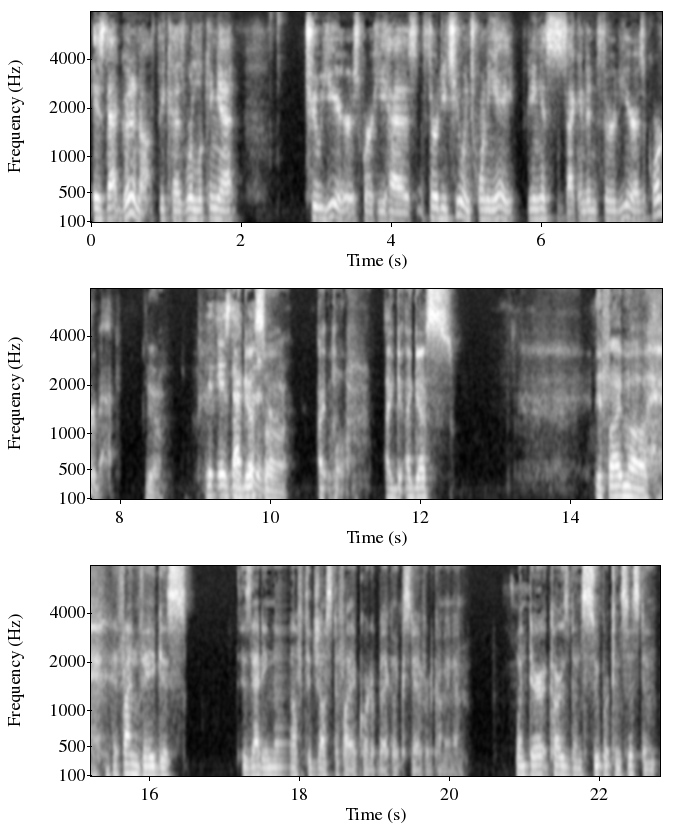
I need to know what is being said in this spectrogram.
is that good enough? Because we're looking at two years where he has 32 and 28 being his second and third year as a quarterback. yeah. I- Is that I guess uh, I well, I, I guess if I'm uh if I'm Vegas, is that enough to justify a quarterback like Stafford coming in? When Derek Carr's been super consistent,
